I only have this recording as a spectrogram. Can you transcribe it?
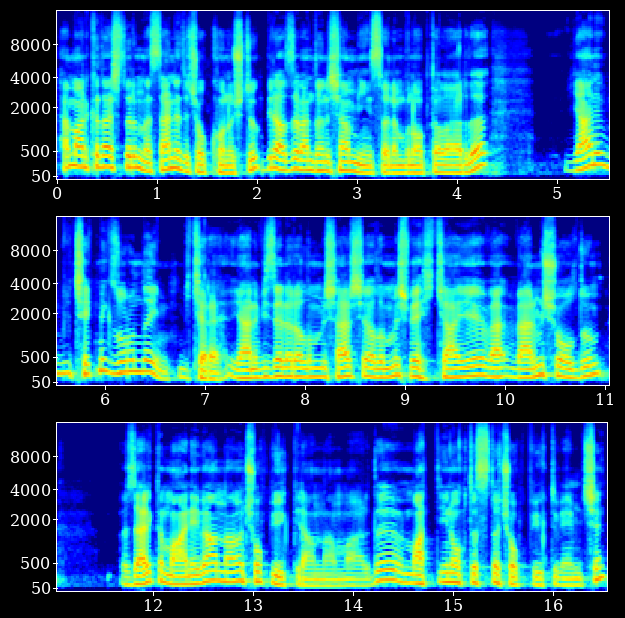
Hem arkadaşlarımla senle de çok konuştuk. Biraz da ben danışan bir insanım bu noktalarda. Yani çekmek zorundayım bir kere. Yani vizeler alınmış, her şey alınmış ve hikayeye ver- vermiş olduğum özellikle manevi anlamda çok büyük bir anlam vardı. Maddi noktası da çok büyüktü benim için.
